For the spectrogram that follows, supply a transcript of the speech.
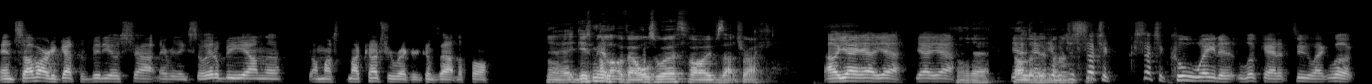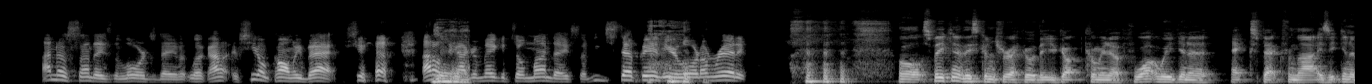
And so I've already got the video shot and everything. So it'll be on the, on my, my country record comes out in the fall. Yeah. It gives me a lot of Ellsworth vibes, that track. Oh yeah, yeah, yeah, yeah, yeah. Yeah, yeah and it, it was just such a such a cool way to look at it too. Like, look, I know Sunday's the Lord's day, but look, I, if she don't call me back, she, I don't yeah. think I can make it till Monday. So if you step in here, Lord, I'm ready. well, speaking of this country record that you've got coming up, what are we going to expect from that? Is it going to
